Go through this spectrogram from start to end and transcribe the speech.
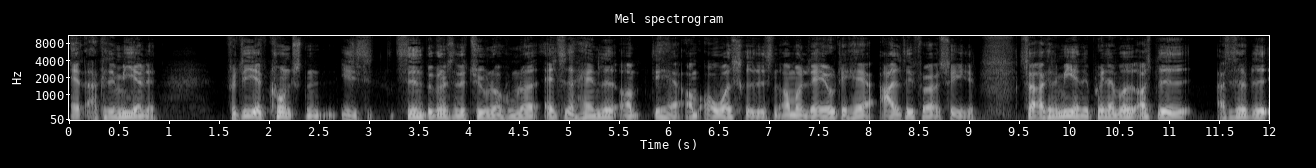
at akademierne, fordi at kunsten i siden begyndelsen af det 20. århundrede altid har handlet om det her, om overskridelsen, om at lave det her aldrig før se det, så er akademierne på en eller anden måde også blevet, altså så er blevet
